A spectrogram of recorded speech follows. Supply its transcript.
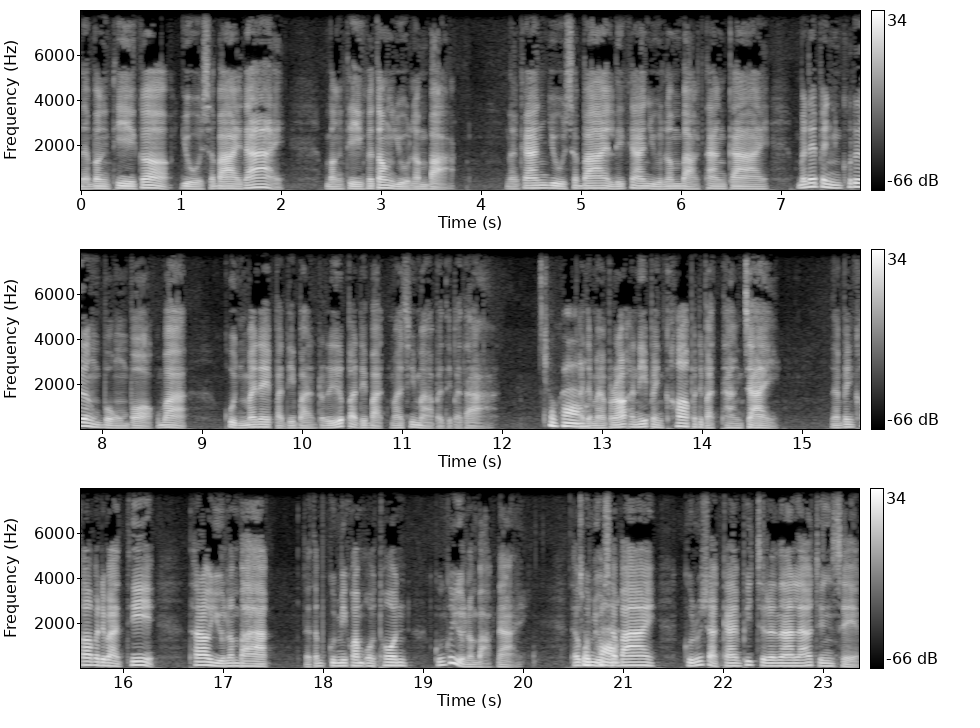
นะบางทีก็อยู่สบายได้ บางทีก็ต้องอยู่ลำบากนะการอยู่สบายหรือการอยู่ลำบากทางกาย ไม่ได้เป็นเครื่องบ่งบอกว่าคุณไม่ได้ปฏิบัติหรือปฏิบัติมัชฌิมาปฏิปทาอาจจะมาเพราะอันนี้เป็นข้อปฏิบัติทางใจนะเป็นข้อปฏิบัติที่ถ้าเราอยู่ลำบาก แต่ถ้าคุณมีความอดทน คุณก็อยู่ลำบากได้ ถ้าคุณอยู่สบาย คุณรู้จักการพิจารณาแล้วจึงเสพ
